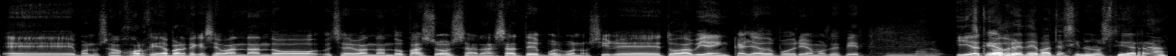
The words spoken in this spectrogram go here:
eh, bueno, San Jorge ya parece que se van dando, se van dando pasos. Sarasate, pues bueno, sigue todavía encallado, podríamos decir. Bueno, Y es que todo- abre debate si no los cierra.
